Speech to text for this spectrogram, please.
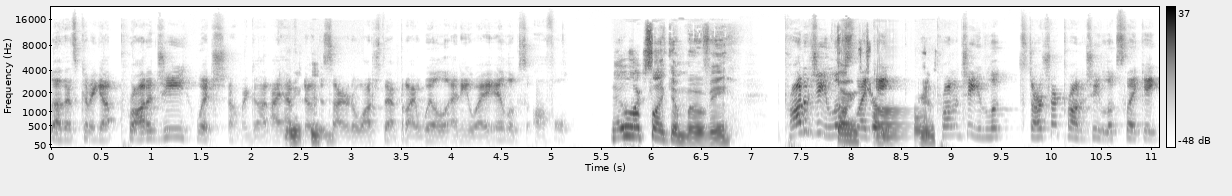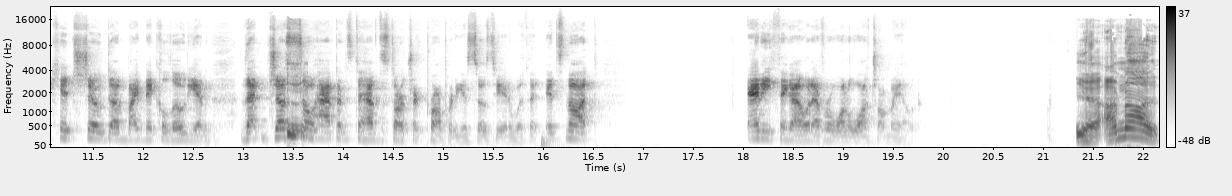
uh, that's coming up, Prodigy. Which, oh my god, I have no Mhm. desire to watch that, but I will anyway. It looks awful. It looks like a movie. Prodigy looks Sorry, like John. a Prodigy look Star Trek Prodigy looks like a kids show done by Nickelodeon that just Mm. so happens to have the Star Trek property associated with it. It's not anything I would ever want to watch on my own. Yeah, I'm not.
